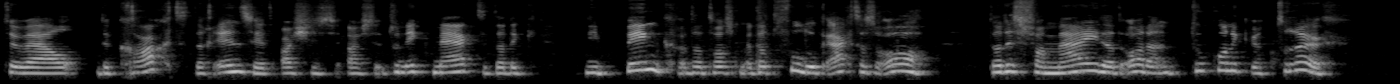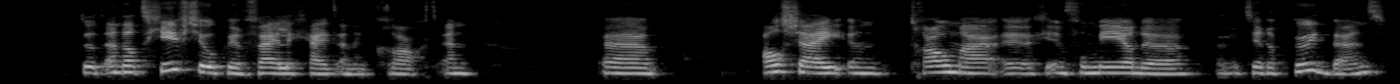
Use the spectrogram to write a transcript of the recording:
Terwijl de kracht erin zit. Als je, als je, toen ik merkte dat ik die pink, dat, was, dat voelde ook echt als, oh, dat is van mij. Dat, oh, dan, toen kon ik weer terug. Dat, en dat geeft je ook weer veiligheid en een kracht. En uh, als jij een trauma uh, geïnformeerde uh, therapeut bent,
